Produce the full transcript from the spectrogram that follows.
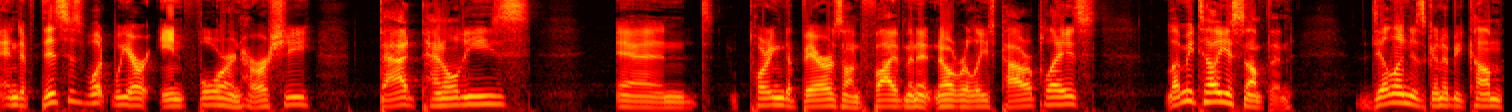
And if this is what we are in for in Hershey, bad penalties and putting the Bears on five minute no release power plays, let me tell you something. Dylan is going to become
